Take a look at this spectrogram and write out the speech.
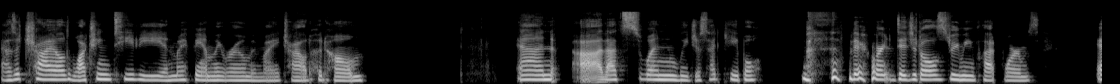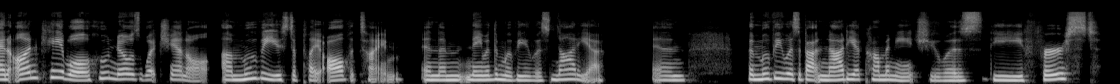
as a child watching TV in my family room in my childhood home. And uh, that's when we just had cable. there weren't digital streaming platforms. And on cable, who knows what channel, a movie used to play all the time. And the name of the movie was Nadia. And the movie was about Nadia Comaneci, who was the first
